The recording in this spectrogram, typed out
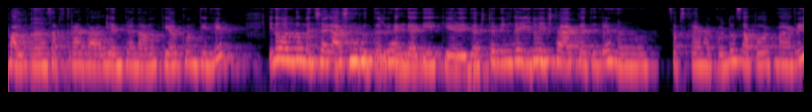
ಫಾಲೋ ಸಬ್ಸ್ಕ್ರೈಬರ್ ಆಗಲಿ ಅಂತ ನಾನು ಕೇಳ್ಕೊತೀನಿ. ರೀ ಏನೋ ಒಂದು ಮನುಷ್ಯಾಗ ಆಸೆ ಇರುತ್ತಲ್ರಿ, ಹಾಗಾಗಿ ಕೇಳಿದೆ ಅಷ್ಟೇ, ನಿಮ್ಗೆ ಇದು ಇಷ್ಟ ಆಕತ್ತಿದ್ರೆ ಸಬ್ಸ್ಕ್ರೈಬ್ ಮಾಡಿಕೊಂಡು ಸಪೋರ್ಟ್ ಮಾಡಿರಿ.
